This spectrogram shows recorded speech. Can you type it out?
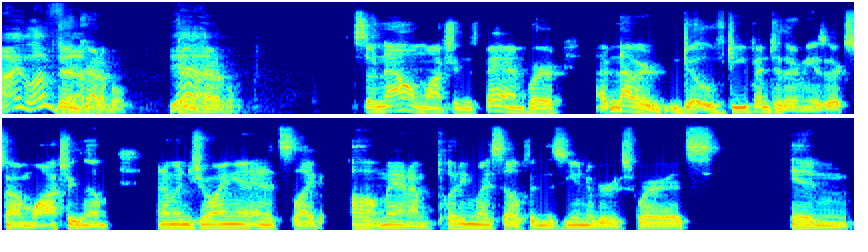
I love They're them. incredible. They're Yeah. incredible. So now I'm watching this band where I've never dove deep into their music. So I'm watching them and I'm enjoying it. And it's like, oh man, I'm putting myself in this universe where it's in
